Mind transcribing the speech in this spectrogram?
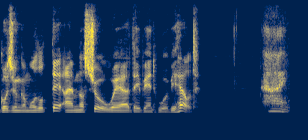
語順が戻って、I'm not sure where the event will be held. はい。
